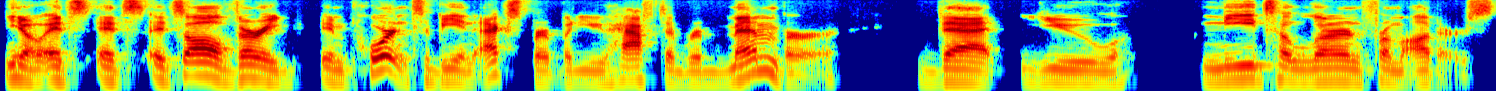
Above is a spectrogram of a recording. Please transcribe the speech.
you know it's it's it's all very important to be an expert, but you have to remember that you need to learn from others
